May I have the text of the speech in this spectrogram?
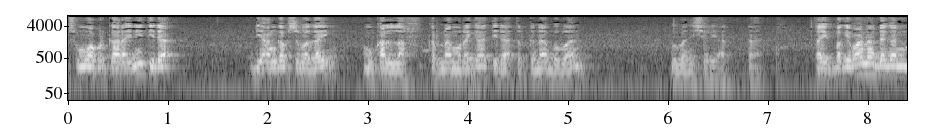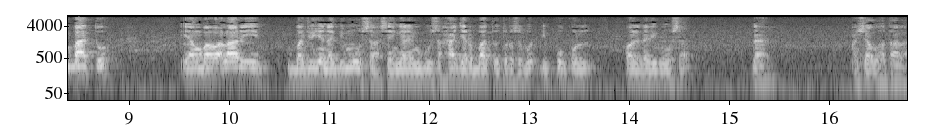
semua perkara ini tidak dianggap sebagai mukallaf karena mereka tidak terkena beban beban syariat. Nah, tapi bagaimana dengan batu yang bawa lari bajunya Nabi Musa sehingga Nabi Musa hajar batu tersebut dipukul oleh Nabi Musa. Nah, masya Allah taala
